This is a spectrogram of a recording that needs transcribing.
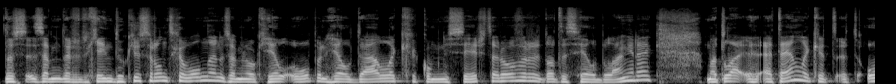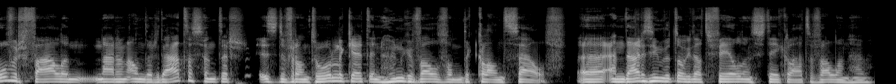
dus ze hebben er geen doekjes rond gewonnen. Ze hebben ook heel open, heel duidelijk gecommuniceerd daarover. Dat is heel belangrijk. Maar uiteindelijk het, het overfalen naar een ander datacenter is de verantwoordelijkheid in hun geval van de klant zelf. Uh, en daar zien we toch dat veel een steek laten vallen hebben.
